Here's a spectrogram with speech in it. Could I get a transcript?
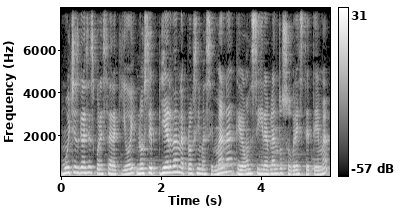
Muchas gracias por estar aquí hoy. No se pierdan la próxima semana que vamos a seguir hablando sobre este tema.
